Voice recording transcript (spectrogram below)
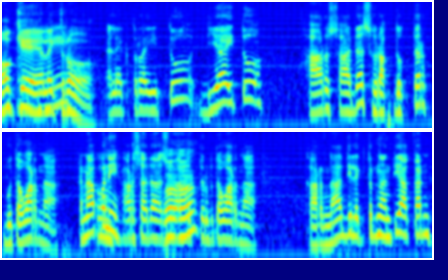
Oke, elektro. Elektro itu dia itu harus ada surat dokter buta warna. Kenapa Oh. nih harus ada surat Uh-uh. dokter buta warna? Karena di elektro nanti akan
